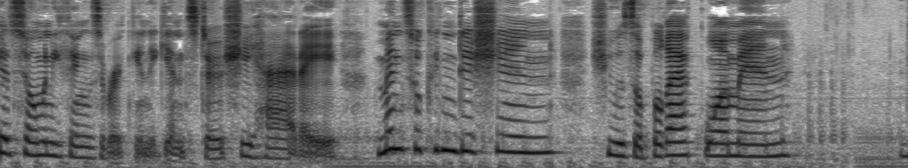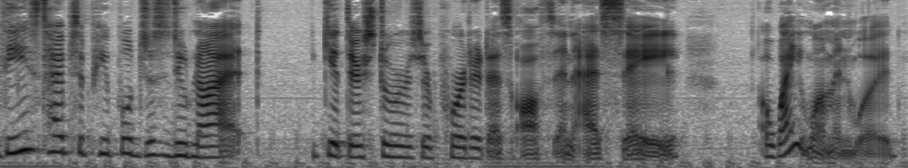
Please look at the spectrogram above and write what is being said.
had so many things working against her. She had a mental condition, she was a black woman. These types of people just do not get their stories reported as often as, say, a white woman would.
